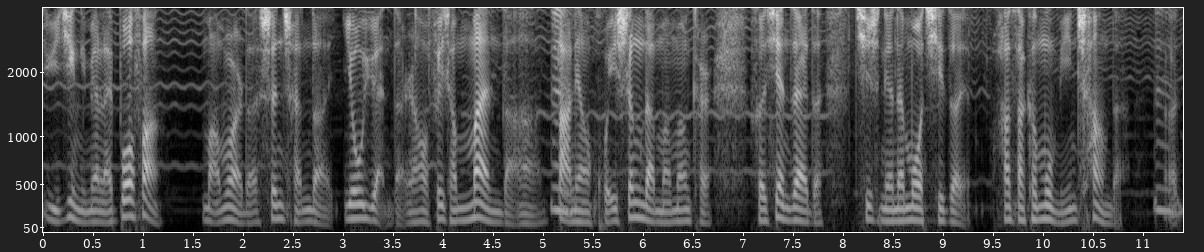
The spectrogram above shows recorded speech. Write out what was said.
语境里面来播放。马穆尔的深沉的、悠远的，然后非常慢的啊，嗯大量回声的马曼克尔，和现在的七十年代末期的哈萨克牧民唱的，呃嗯，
